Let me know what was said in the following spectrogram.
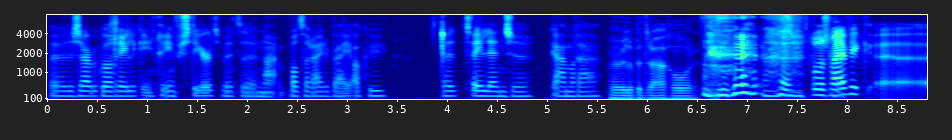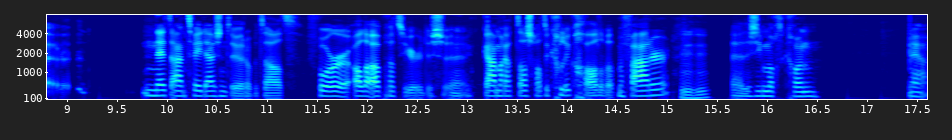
Eh, dus daar heb ik wel redelijk in geïnvesteerd. Met eh nou, batterij erbij, accu, eh, twee lenzen, camera. We willen bedragen horen. Volgens mij heb ik eh, net aan 2000 euro betaald voor alle apparatuur. Dus eh cameratas had ik gelukkig al, dat had mijn vader. Mhm. Dus die mocht ik gewoon ja,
